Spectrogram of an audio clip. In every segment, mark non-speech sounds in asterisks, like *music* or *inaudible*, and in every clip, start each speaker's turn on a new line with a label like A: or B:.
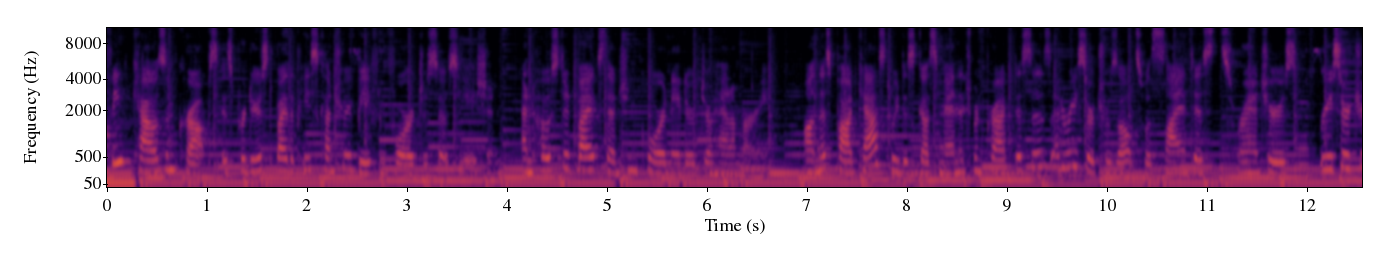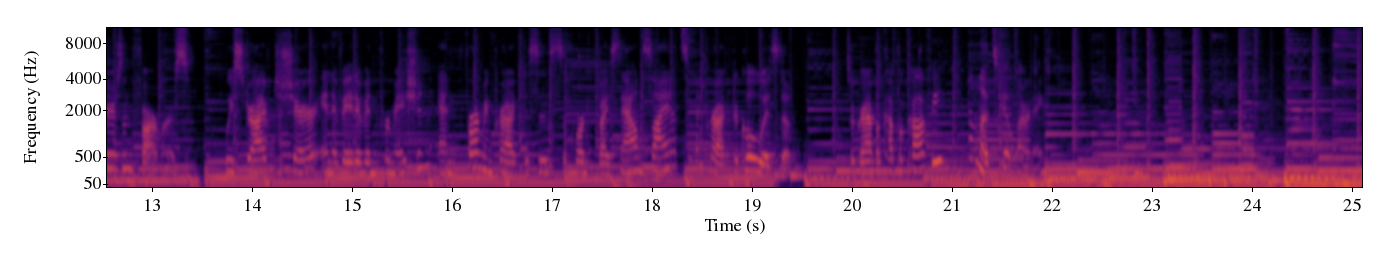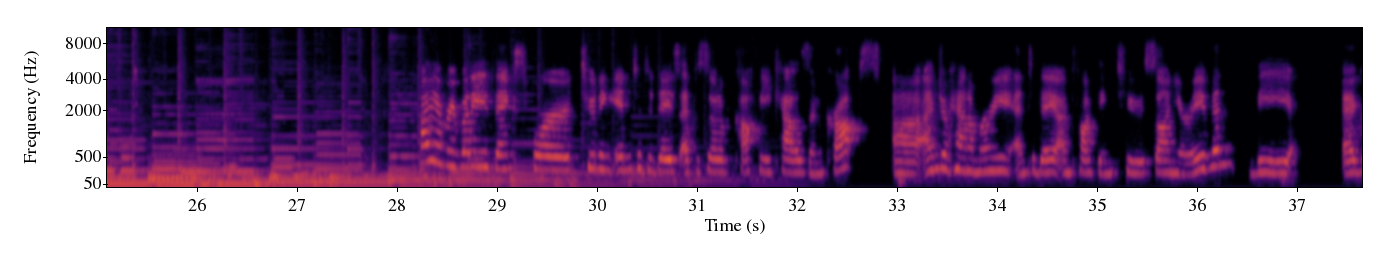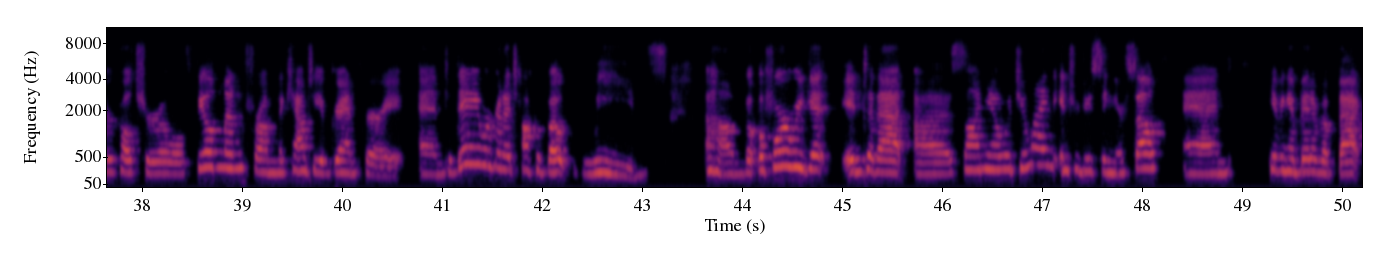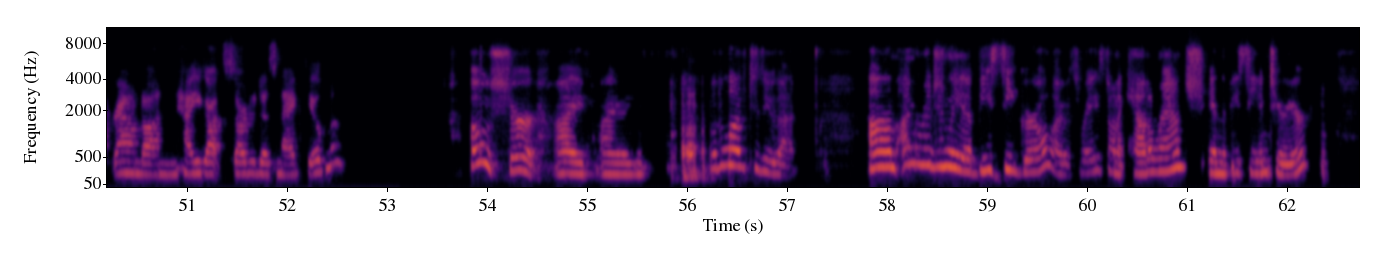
A: Coffee, Cows, and Crops is produced by the Peace Country Beef and Forage Association and hosted by Extension Coordinator Johanna Murray. On this podcast, we discuss management practices and research results with scientists, ranchers, researchers, and farmers. We strive to share innovative information and farming practices supported by sound science and practical wisdom. So grab a cup of coffee and let's get learning. Everybody. Thanks for tuning in to today's episode of Coffee, Cows, and Crops. Uh, I'm Johanna Murray, and today I'm talking to Sonia Raven, the agricultural fieldman from the county of Grande Prairie. And today we're going to talk about weeds. Um, but before we get into that, uh, Sonia, would you mind introducing yourself and giving a bit of a background on how you got started as an ag fieldman?
B: Oh, sure. I, I would love to do that. Um, I'm originally a BC girl. I was raised on a cattle ranch in the BC interior.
